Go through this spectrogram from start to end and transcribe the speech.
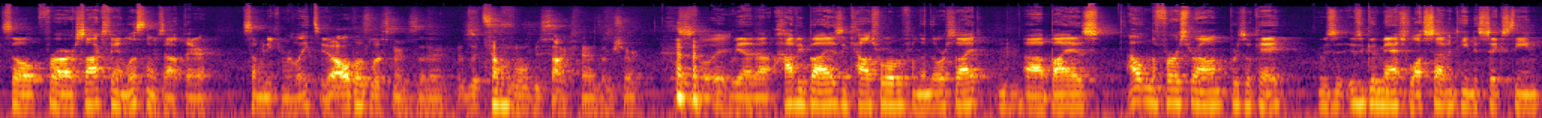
So for our Sox fan listeners out there, someone you can relate to. Yeah, all those listeners that are, that some of them will be Sox fans, I'm sure. Hopefully. We had uh, Javi Baez and Kyle Schwarber from the north side. Uh, Baez out in the first round, but it was okay. It was it was a good match. Lost 17 to 16.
